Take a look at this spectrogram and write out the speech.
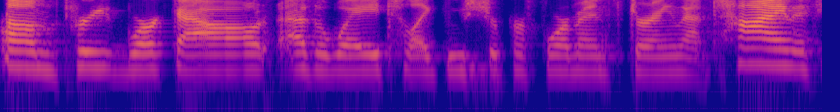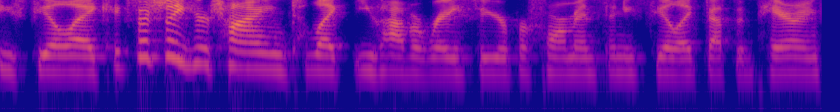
um pre-workout as a way to like boost your performance during that time if you feel like especially if you're trying to like you have a race or your performance and you feel like that's impairing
